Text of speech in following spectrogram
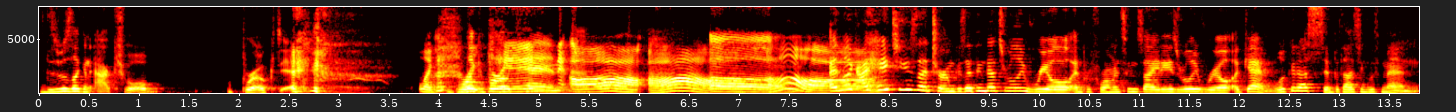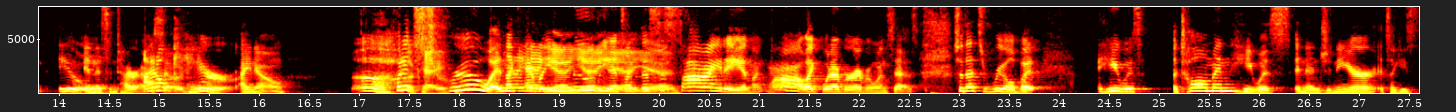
this was like an actual broke dick. Like broken. broken. Ah, ah, ah. and like I hate to use that term because I think that's really real, and performance anxiety is really real. Again, look at us sympathizing with men Ew. in this entire episode, I don't care. I know. Ugh, But it's okay. true, and like Yeah, every yeah, movie, yeah, it's like the society, and like ah, like whatever everyone says. So that's real. But he was a Tallman. He was an engineer. It's like he's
